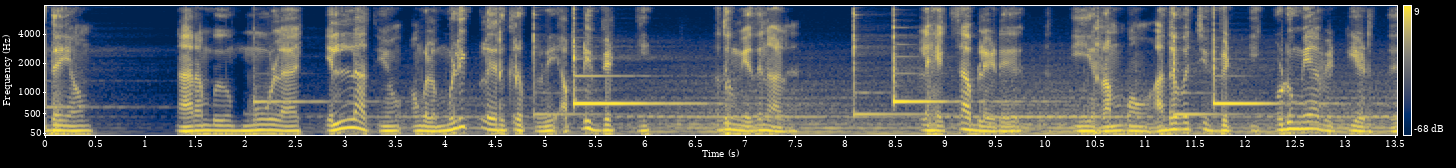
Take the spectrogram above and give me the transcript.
இதயம் நரம்பு மூளை எல்லாத்தையும் அவங்கள முழிப்புல இருக்கிறப்பவே அப்படி வெட்டி அதுவும் எதனால இல்லை ஹெக்ஸா பிளேடு கத்தி ரம்பம் அதை வச்சு வெட்டி கொடுமையாக வெட்டி எடுத்து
